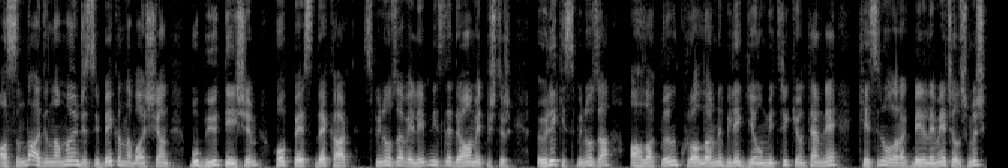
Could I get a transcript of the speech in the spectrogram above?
Aslında aydınlanma öncesi Bacon'la başlayan bu büyük değişim Hobbes, Descartes, Spinoza ve Leibniz ile devam etmiştir. Öyle ki Spinoza ahlaklığın kurallarını bile geometrik yöntemle kesin olarak belirlemeye çalışmış.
